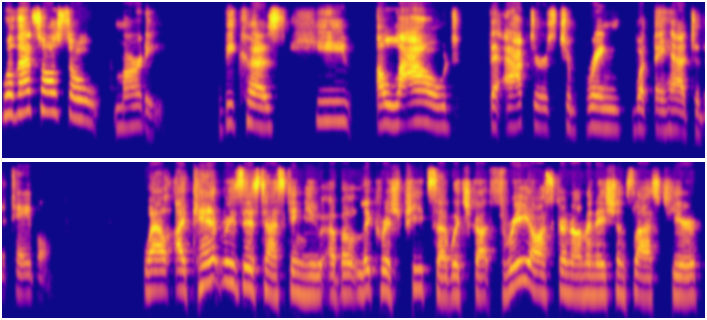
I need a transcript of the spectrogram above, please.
Well that's also marty because he allowed the actors to bring what they had to the table well, I can't resist asking you about Licorice Pizza, which got three Oscar nominations last year.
